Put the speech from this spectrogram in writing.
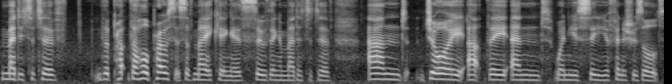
meditative. The, the whole process of making is soothing and meditative, and joy at the end when you see your finished result.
